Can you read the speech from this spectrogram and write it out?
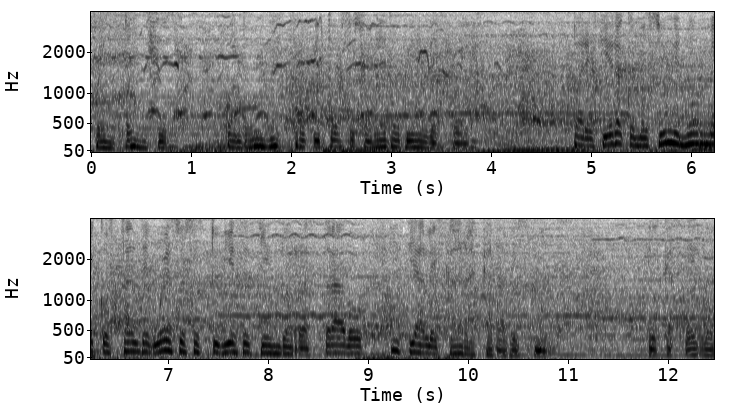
Fue entonces cuando un estrepitoso sonido vino de fuera. Pareciera como si un enorme costal de huesos estuviese siendo arrastrado y se alejara cada vez más. El casero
